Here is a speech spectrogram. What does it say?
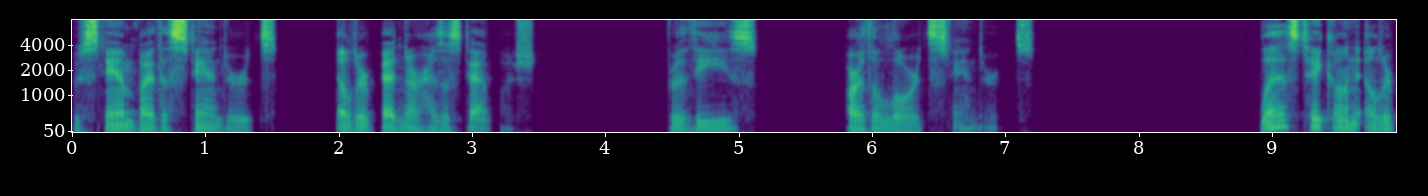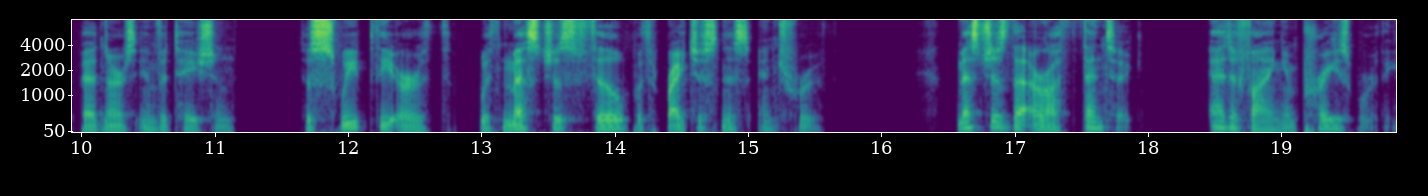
who stand by the standards Elder Bednar has established, for these are the Lord's standards let us take on Elder Bednar's invitation to sweep the earth with messages filled with righteousness and truth, messages that are authentic edifying, and praiseworthy.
